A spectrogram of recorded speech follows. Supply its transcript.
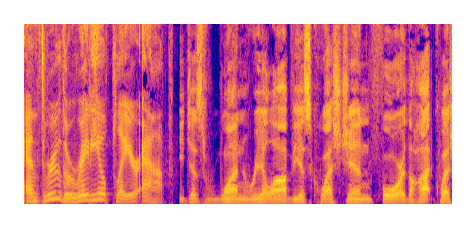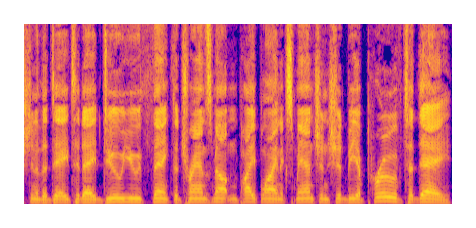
and through the Radio Player app. Just one real obvious question for the hot question of the day today. Do you think the Trans Mountain Pipeline expansion should be approved today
